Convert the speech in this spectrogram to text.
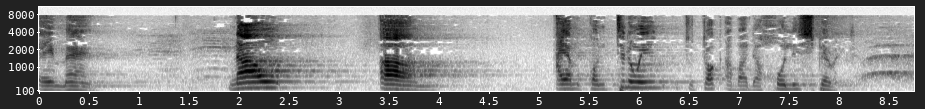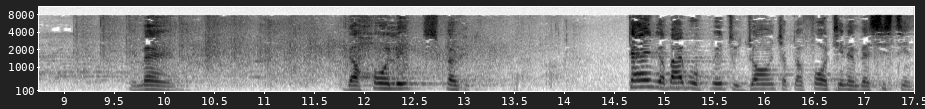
Amen. Now, um, I am continuing to talk about the Holy Spirit. Amen. The Holy Spirit. Turn your Bible with me to John chapter 14 and verse 16.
